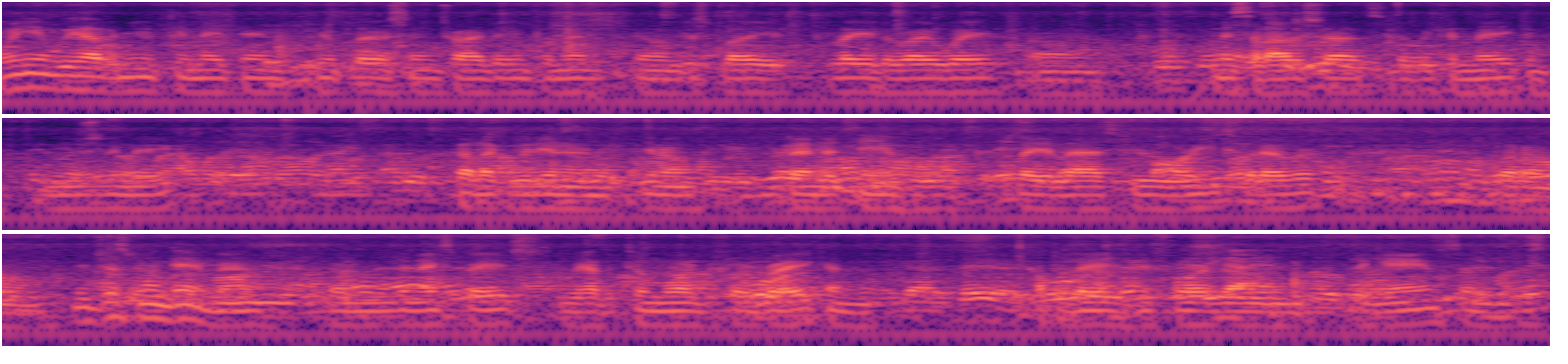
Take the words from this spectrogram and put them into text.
When we have a new teammate in, new players and try to implement, you know, just play play it the right way. Um, miss a lot of shots that we can make and usually make. Felt like we didn't, you know, bend the team who played last few weeks, whatever. But um, it's just one game, man. On the next page, we have two more before break and a couple days before the, the games, and just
